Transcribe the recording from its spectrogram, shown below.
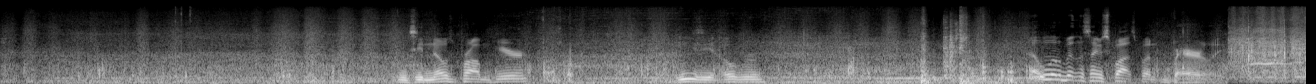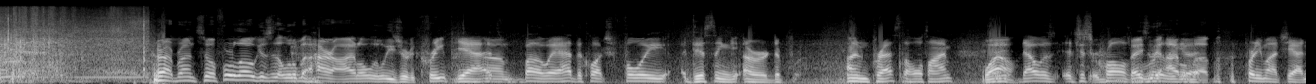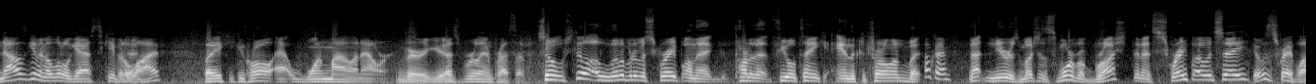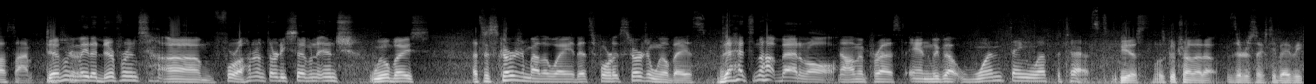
You can see no problem here. Easy and over. A little bit in the same spots, but barely. All right, Brian, so four low gives it a little bit higher idle, a little easier to creep. Yeah. Um, by the way, I had the clutch fully diseng or unpressed the whole time. Wow. It- that was it. Just crawls basically really idled good. up. Pretty much. Yeah. Now I was giving a little gas to keep it Okay. alive, but it can crawl at one mile an hour. very good. That's really impressive. So still a little bit of a scrape on that part of that fuel tank and the control arm, but Okay. not near as much. It's more of a brush than a scrape, I would say. It was a scrape last time. Definitely sure. made a difference um, for a 137 inch wheelbase. That's Excursion, by the way. That's Ford Excursion wheelbase. That's not bad at all. Now I'm impressed, and we've got one thing left to test. Yes, let's go try that out. Zero to sixty, baby.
